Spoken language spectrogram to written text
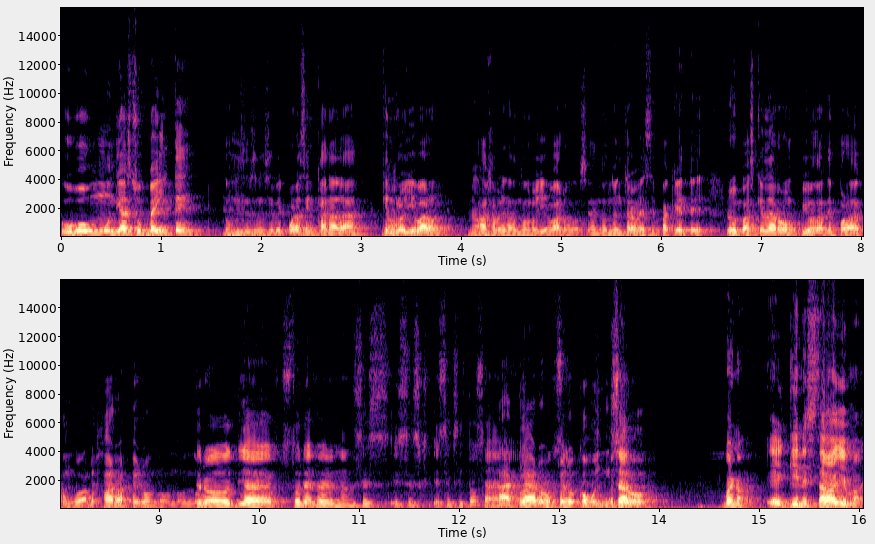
hubo un mundial sub-20, no sé si se, recuerdas en Canadá, que no, No. lo llevaron. No, a. Javier Hernández no lo llevaron, o sea, no, no entraba en ese paquete. Lo que pasa es que la rompió en la temporada con Guadalajara, pero no, no, no. Pero la historia de Javier Hernández es, es, es exitosa. ah, claro, pero ¿cómo O inició? sea, bueno, eh, quien estaba llama-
